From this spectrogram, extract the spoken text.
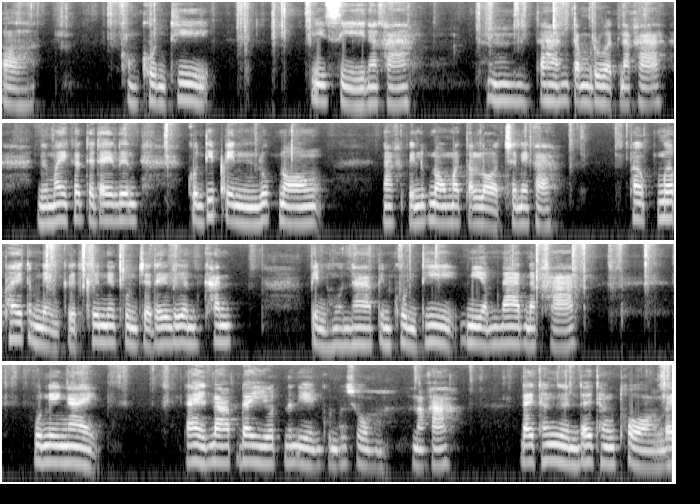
อของคนที่มีสีนะคะทหารตำรวจนะคะ หรือไม่ก็จะได้เลื่อนคนที่เป็นลูกน้องนะเป็นลูกน้องมาตลอดใช่ไหมคะเมื่อไพ่ตำแหน่งเกิดขึ้นเนี่ยคุณจะได้เลื่อนขั้น เป็นหัวหน้าเป็นคนที่มีอำนาจนะคะพูดง่าย ๆ ได้ลาบได้ยศนั่นเองคุณผู้ชมนะคะ ได้ทั้งเงินได้ทั้งทอง ได้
